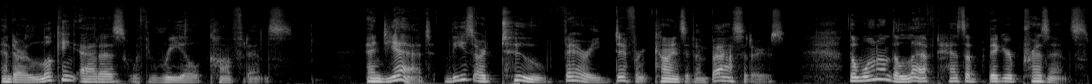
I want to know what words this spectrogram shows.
and are looking at us with real confidence. And yet, these are two very different kinds of ambassadors. The one on the left has a bigger presence.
